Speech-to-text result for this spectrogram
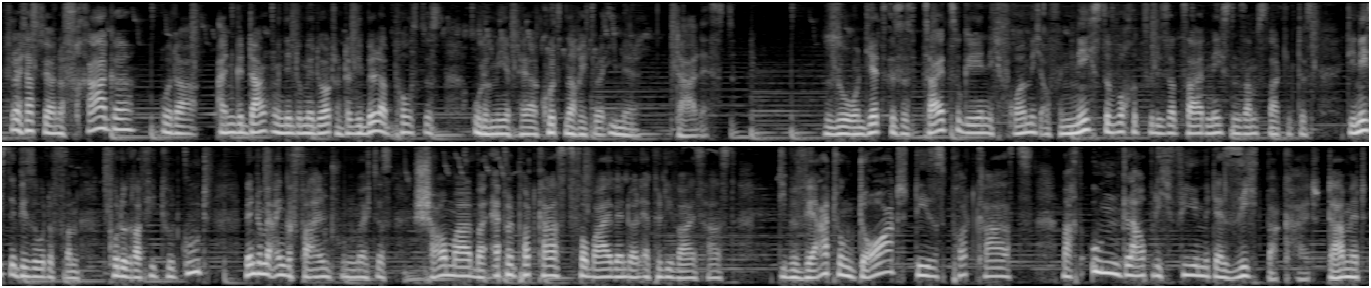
Vielleicht hast du ja eine Frage oder einen Gedanken, den du mir dort unter die Bilder postest oder mir per Kurznachricht oder E-Mail da lässt. So, und jetzt ist es Zeit zu gehen. Ich freue mich auf nächste Woche zu dieser Zeit. Nächsten Samstag gibt es die nächste Episode von Fotografie tut gut. Wenn du mir einen Gefallen tun möchtest, schau mal bei Apple Podcasts vorbei, wenn du ein Apple Device hast. Die Bewertung dort dieses Podcasts macht unglaublich viel mit der Sichtbarkeit. Damit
